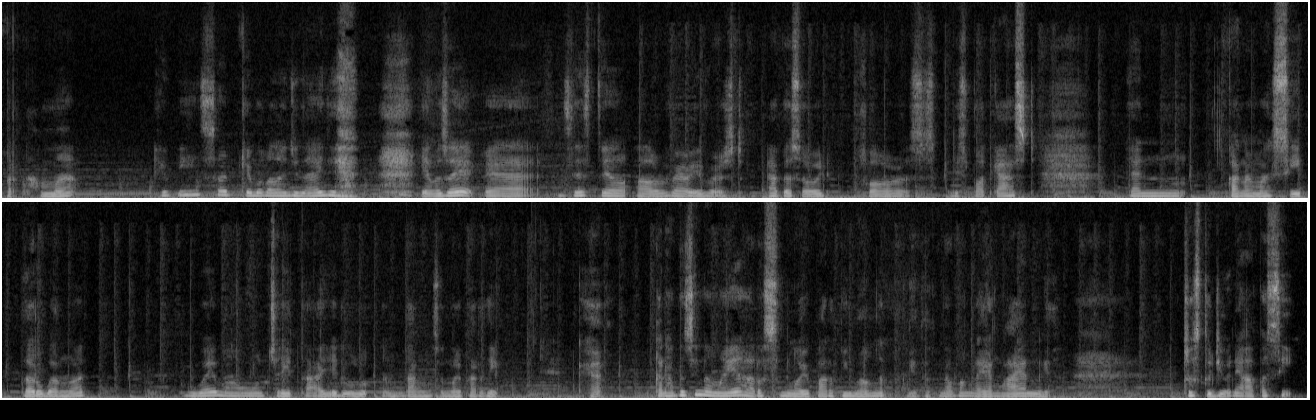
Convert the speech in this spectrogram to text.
pertama. Episode kayak bakal lanjut aja. Ya maksudnya kayak this is still our very first episode for this podcast. Dan karena masih baru banget gue mau cerita aja dulu tentang Senloy Party. Kayak kenapa sih namanya harus Senloy Party banget gitu? Kenapa nggak yang lain gitu? Terus tujuannya apa sih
